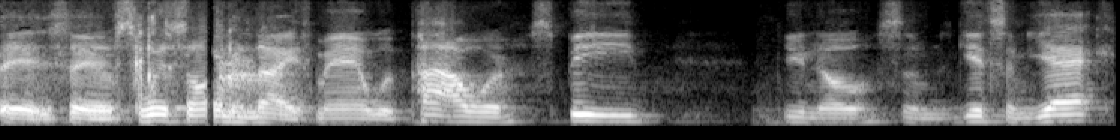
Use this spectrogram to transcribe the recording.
say, say a Swiss Army knife, man, with power, speed, you know, some get some YAC.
